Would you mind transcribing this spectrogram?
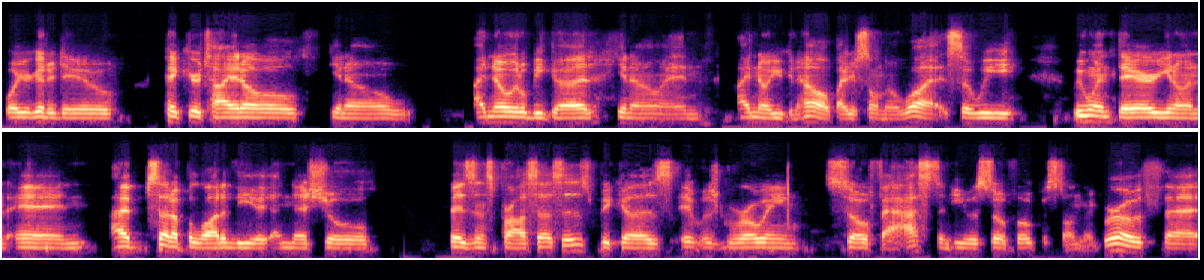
what you're gonna do. Pick your title. You know, I know it'll be good, you know, and I know you can help. I just don't know what. So we we went there, you know, and and I've set up a lot of the initial business processes because it was growing so fast and he was so focused on the growth that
